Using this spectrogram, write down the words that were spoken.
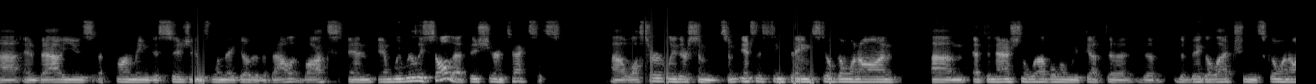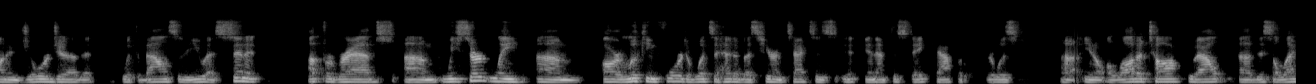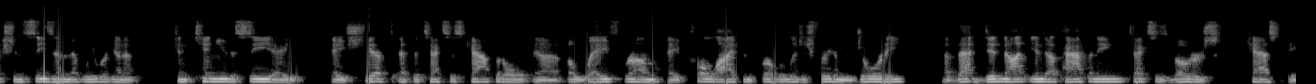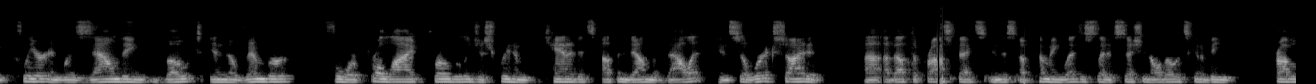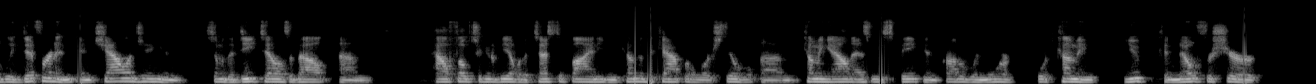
uh, and values affirming decisions when they go to the ballot box. And, and we really saw that this year in Texas. Uh, while certainly there's some, some interesting things still going on um, at the national level, and we've got the, the, the big elections going on in Georgia that with the balance of the U.S. Senate up for grabs. Um, we certainly um, are looking forward to what's ahead of us here in Texas and at the state capitol. There was, uh, you know, a lot of talk throughout uh, this election season that we were going to continue to see a, a shift at the Texas Capitol uh, away from a pro-life and pro-religious freedom majority. Uh, that did not end up happening. Texas voters cast a clear and resounding vote in November for pro life, pro religious freedom candidates up and down the ballot. And so we're excited uh, about the prospects in this upcoming legislative session, although it's going to be probably different and, and challenging. And some of the details about um, how folks are going to be able to testify and even come to the Capitol are still um, coming out as we speak and probably more forthcoming, you can know for sure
